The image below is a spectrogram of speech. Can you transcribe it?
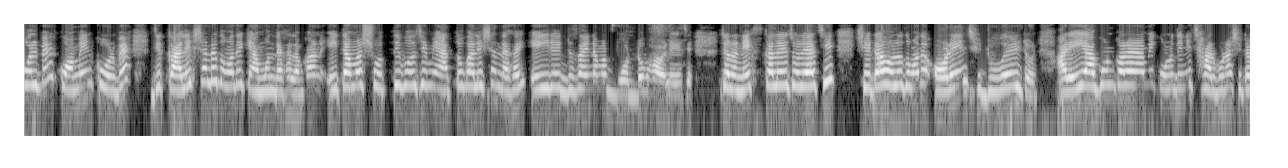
বলবে কমেন্ট করবে যে কালেকশনটা তোমাদের কেমন দেখালাম। কারণ এটা আমার সত্যি বলছি, আমি এত কালেকশন দেখাই, এই ডিজাইন আমার বড্ড ভালো লেগেছে। চলো নেক্সট কালারে চলে আছি সেটা হলো তোমাদের অরেঞ্জ ডুয়েল টোন আর এই আগুন কালার আমি কোনোদিনই ছাড়বো না। সেটা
